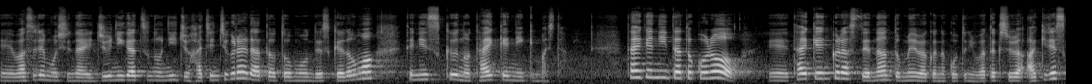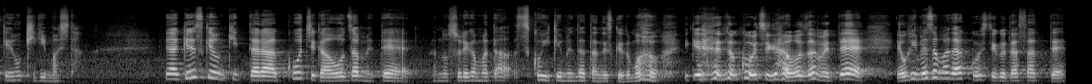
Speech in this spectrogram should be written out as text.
えー忘れもしない12月の28日ぐらいだったと思うんですけどもテニススクールの体験に行きました。体験に行ったところ、えー体験クラスでなんと迷惑なことに私はアキレス腱を切りましたでアキレス腱を切ったらコーチが青ざめてあのそれがまたすごいイケメンだったんですけども イケメンのコーチが青ざめてお姫様抱っこしてくださって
